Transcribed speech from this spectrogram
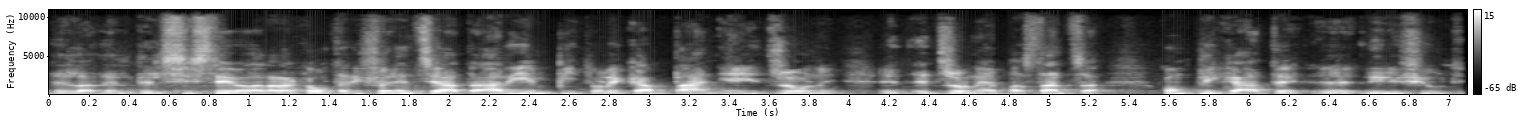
della della, del, del, sistema della raccolta differenziata ha riempito le campagne e zone, e zone abbastanza complicate eh, di rifiuti.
